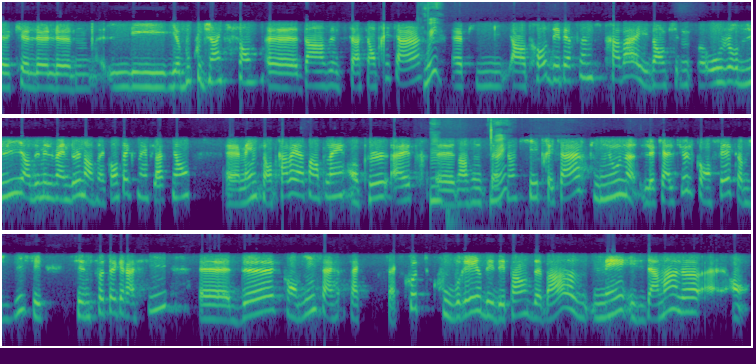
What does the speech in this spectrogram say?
euh, que le, le les il y a beaucoup de gens qui sont euh, dans une situation précaire. Oui. puis entre autres des personnes qui travaillent. Donc aujourd'hui, en 2022, dans un contexte d'inflation, même si on travaille à temps plein, on peut être mm. dans une situation qui est précaire. Puis nous, le calcul qu'on fait, comme je dis, c'est c'est une photographie de combien ça, ça ça coûte couvrir des dépenses de base, mais évidemment, là, on,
